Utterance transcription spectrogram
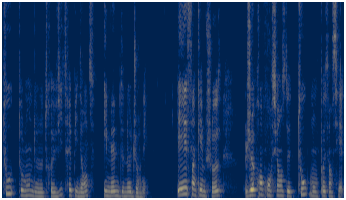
tout au long de notre vie trépidante et même de notre journée. Et cinquième chose, je prends conscience de tout mon potentiel.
